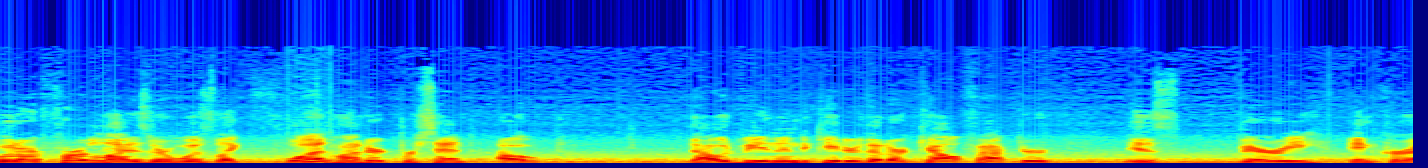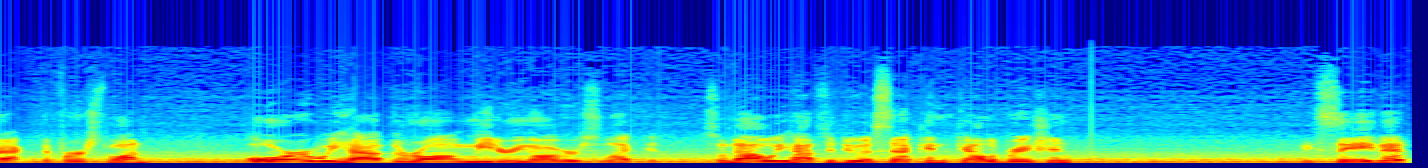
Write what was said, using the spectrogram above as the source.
but our fertilizer was like 100% out. That would be an indicator that our cal factor is very incorrect, the first one, or we have the wrong metering auger selected. So now we have to do a second calibration. We save it,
